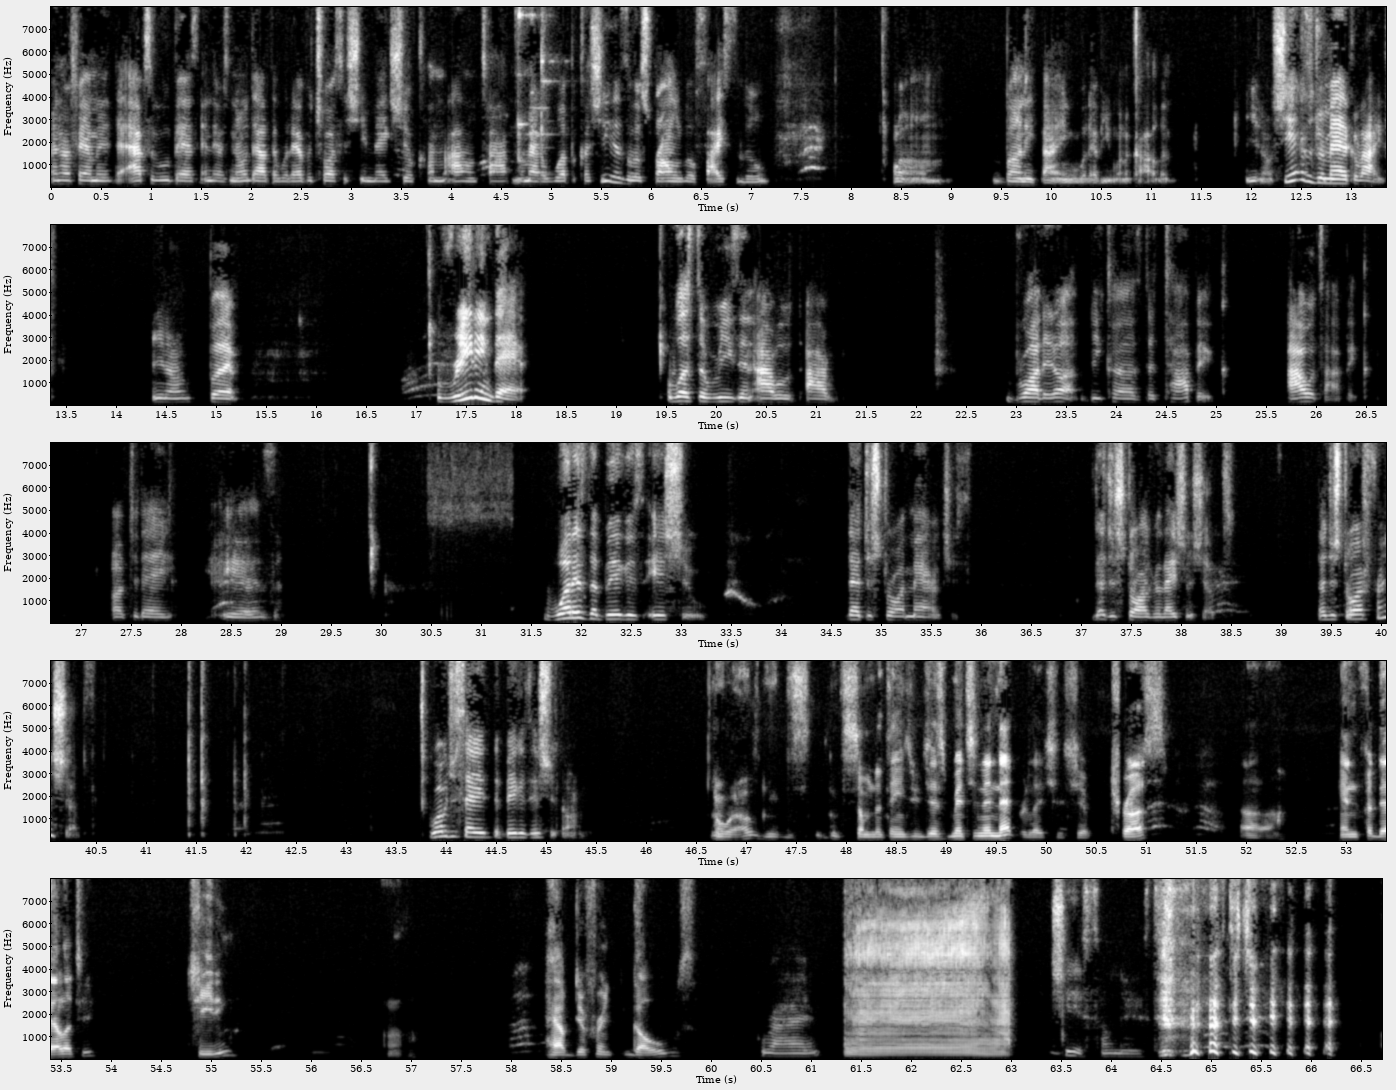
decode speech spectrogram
and her family the absolute best. And there's no doubt that whatever choices she makes, she'll come out on top no matter what, because she is a little strong, a little feisty, little um, bunny thing, whatever you want to call it. You know, she has a dramatic life, you know, but reading that was the reason I was I brought it up because the topic, our topic of today is what is the biggest issue that destroys marriages, that destroys relationships, that destroys friendships? What would you say the biggest issues are? Well, some of the things you just mentioned in that relationship trust, uh, infidelity, cheating, uh, have different goals. Right. Mm. She is so nasty. Did you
